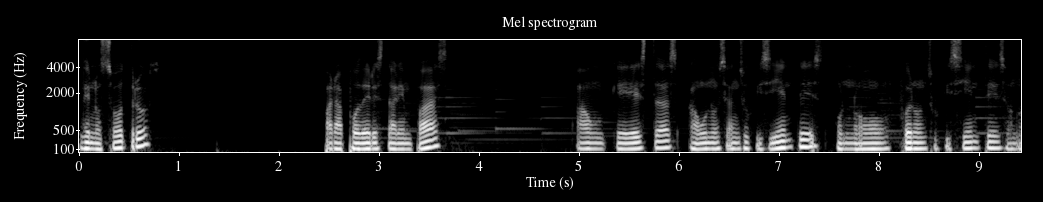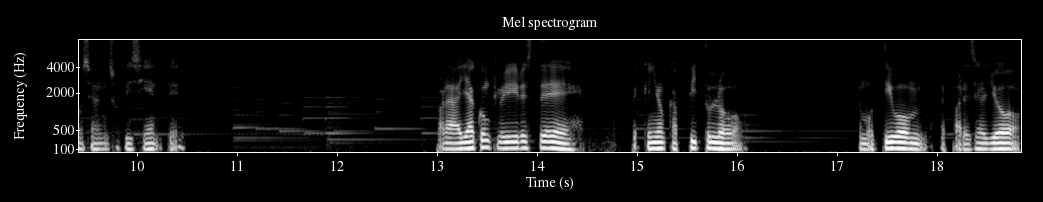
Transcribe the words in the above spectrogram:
de nosotros para poder estar en paz aunque estas aún no sean suficientes o no fueron suficientes o no sean suficientes. Para ya concluir este pequeño capítulo emotivo, al parecer yo,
